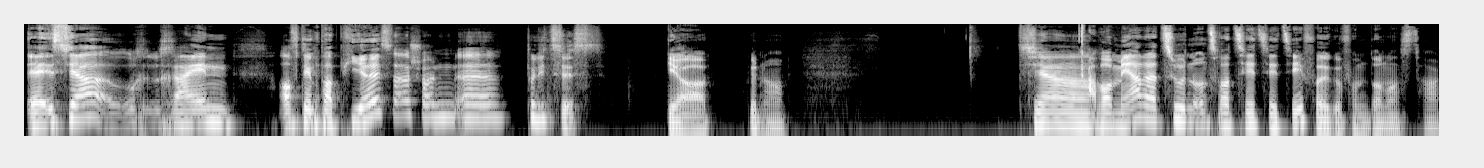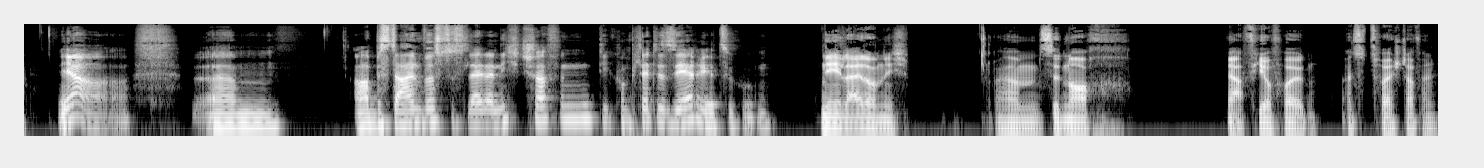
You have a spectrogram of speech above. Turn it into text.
er ist ja rein auf dem Papier ist er schon äh, Polizist. Ja, genau. Tja. Aber mehr dazu in unserer CCC-Folge vom Donnerstag. ja. Ähm, aber bis dahin wirst du es leider nicht schaffen, die komplette Serie zu gucken. Nee, leider nicht. Ähm, es sind noch, ja, vier Folgen, also zwei Staffeln.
